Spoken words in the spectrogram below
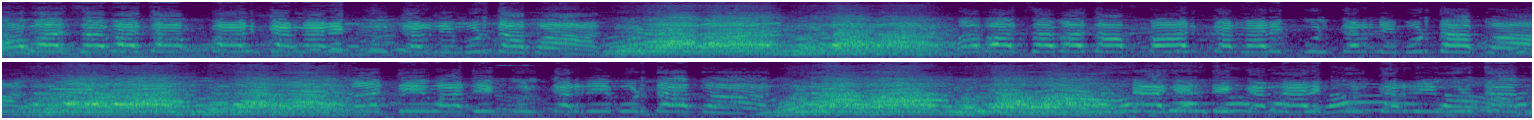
बाबासाहेबांचा अपमान करणारे कुलकर्णी मुर्दाबाद बाबासाहेबांचा अपमान करणारे कुलकर्णी मुर्दाबाद जातीवादी कुलकर्णी मुर्दाबाद. गुंडागर्दी करणारे कुलकर्णी मुर्दाबाद.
